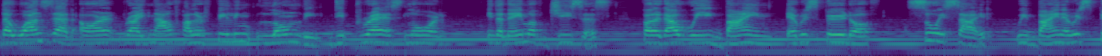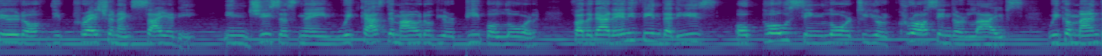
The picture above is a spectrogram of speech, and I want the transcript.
the ones that are right now, Father, feeling lonely, depressed, Lord, in the name of Jesus. Father God, we bind every spirit of suicide. We bind every spirit of depression, anxiety. In Jesus' name, we cast them out of your people, Lord. Father God, anything that is opposing, Lord, to your cross in their lives, we command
